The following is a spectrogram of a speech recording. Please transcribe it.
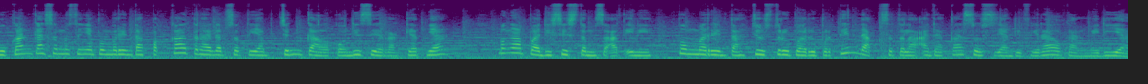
Bukankah semestinya pemerintah peka terhadap setiap jengkal kondisi rakyatnya? Mengapa di sistem saat ini pemerintah justru baru bertindak setelah ada kasus yang diviralkan media?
